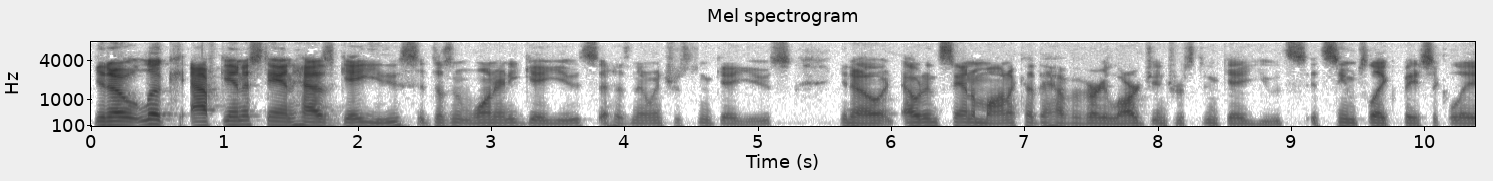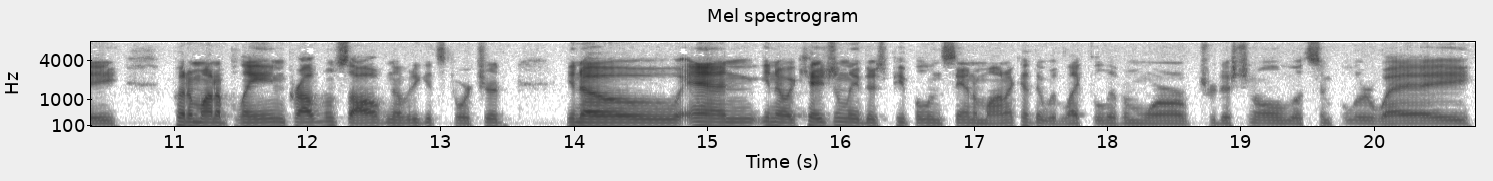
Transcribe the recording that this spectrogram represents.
you know, look, Afghanistan has gay use. It doesn't want any gay use. It has no interest in gay use. You know, out in Santa Monica, they have a very large interest in gay youths. It seems like basically put them on a plane, problem solved. Nobody gets tortured. You know, and you know, occasionally there's people in Santa Monica that would like to live a more traditional, a simpler way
